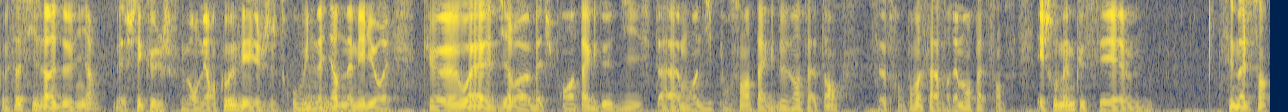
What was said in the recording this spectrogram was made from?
Comme ça, s'ils arrêtent de venir, bah, je sais que je me remets en cause et je trouve une Mhm. manière de m'améliorer. Que, ouais, dire, euh, bah, tu prends un pack de 10, t'as moins 10%, un pack de 20, t'attends, pour moi, ça a vraiment pas de sens. Et je trouve même que c'est. Euh, C'est malsain.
